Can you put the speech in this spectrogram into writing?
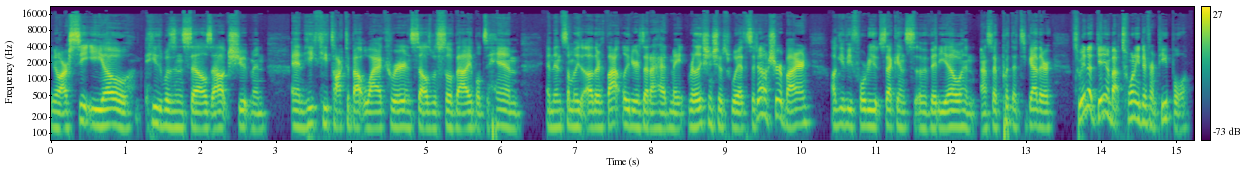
you know our ceo he was in sales alex shootman and he, he talked about why a career in sales was so valuable to him. And then some of the other thought leaders that i had made relationships with said oh sure byron i'll give you 40 seconds of a video. And so i put that together. So we ended up getting about 20 different people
